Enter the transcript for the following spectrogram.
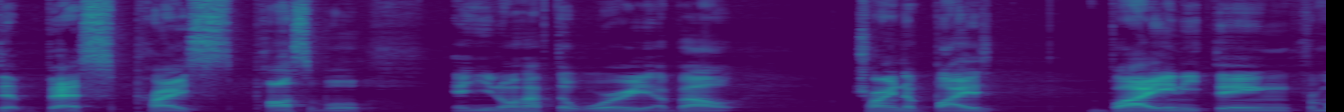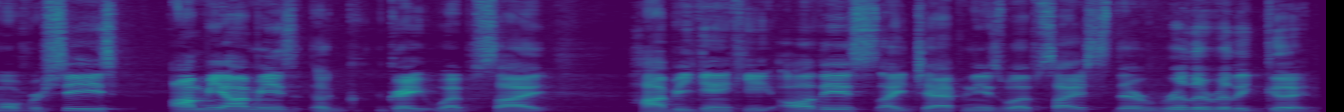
the best price possible and you don't have to worry about trying to buy buy anything from overseas. AmiAmi's a great website. Hobby Genki, all these like Japanese websites, they're really really good.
